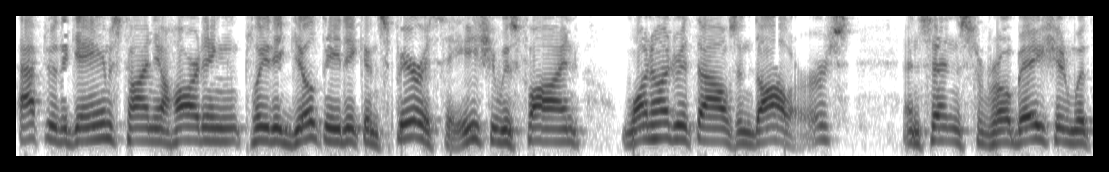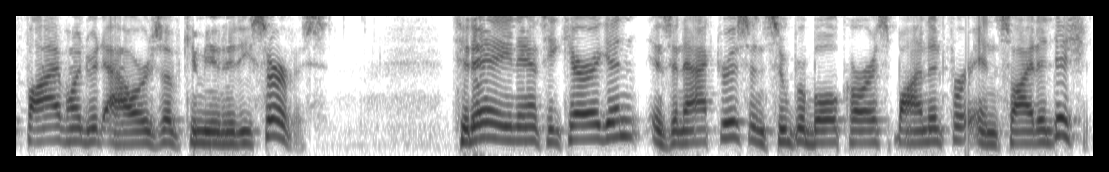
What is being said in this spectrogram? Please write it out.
After the games, Tonya Harding pleaded guilty to conspiracy. She was fined $100,000 and sentenced to probation with 500 hours of community service. Today, Nancy Kerrigan is an actress and Super Bowl correspondent for Inside Edition.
